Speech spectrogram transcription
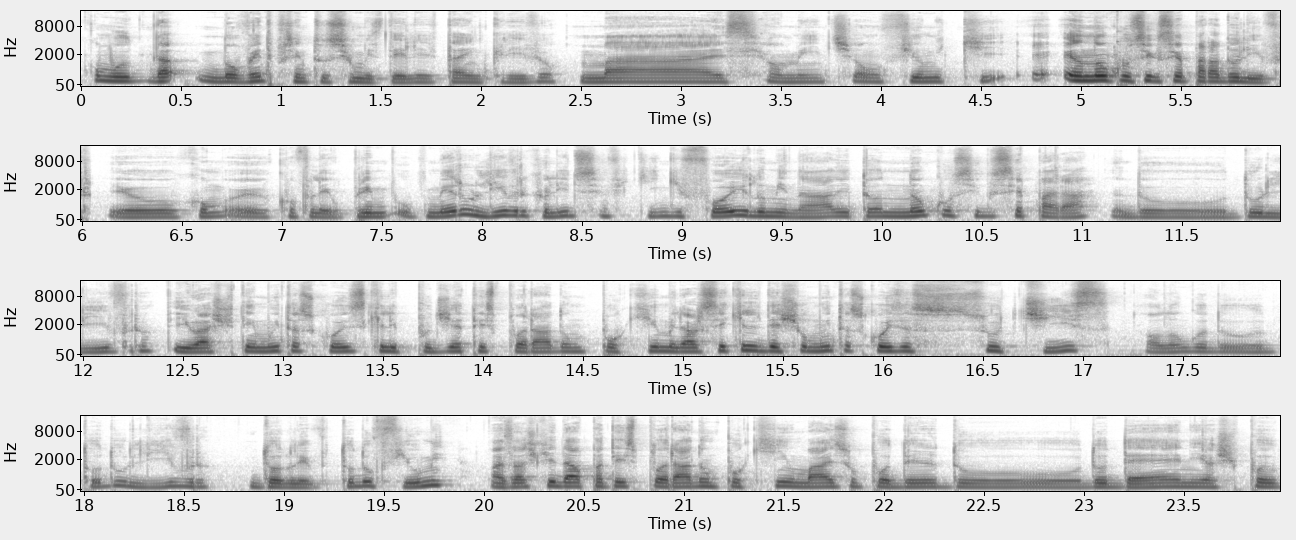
Como da- 90% dos filmes dele, ele tá incrível. Mas realmente é um filme que eu não consigo separar do livro. Eu, como eu, eu falei, o, prim- o primeiro livro que eu li do Stephen King foi Iluminado, então eu não consigo separar do, do livro. E eu acho que tem muitas coisas que ele podia ter explorado um pouquinho melhor. Sei que ele deixou muitas coisas sutis ao longo do todo o livro, todo o livro, todo o filme, mas acho que dá pra ter explorado um pouquinho mais o poder do, do Danny, acho que um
